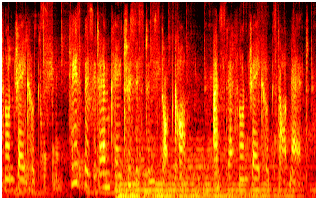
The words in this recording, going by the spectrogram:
Stefan Jacobs, please visit mk2systems.com and stefanjacobs.net.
